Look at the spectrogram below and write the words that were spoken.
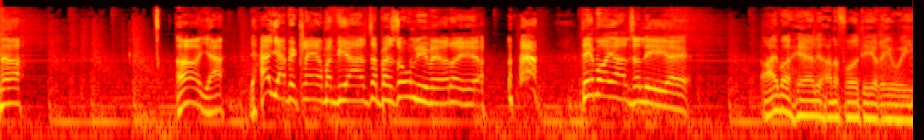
Nå. Åh, oh, ja. Ja, jeg beklager, men vi har altså personlige værter her det må jeg altså lige af. Ej, hvor herligt, han har fået det at rive i.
